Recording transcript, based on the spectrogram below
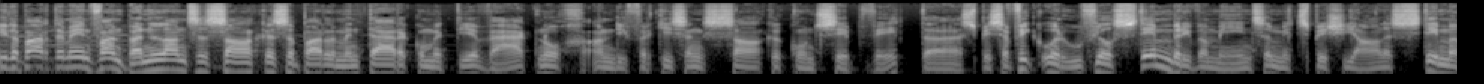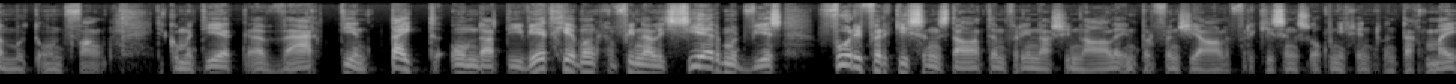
Die departement van binnelandse sake se parlementêre komitee werk nog aan die verkiesingssake konsepwet, uh, spesifiek oor hoeveel stembriewe mense met spesiale stemme moet ontvang. Die komitee uh, werk teen tyd omdat die wetgewing gefinaliseer moet wees voor die verkiesingsdatum vir die nasionale en provinsiale verkiesings op 29 Mei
